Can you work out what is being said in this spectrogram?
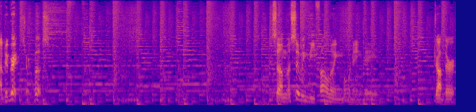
I'm doing great. Strike a pose. So I'm assuming the following morning they drop their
